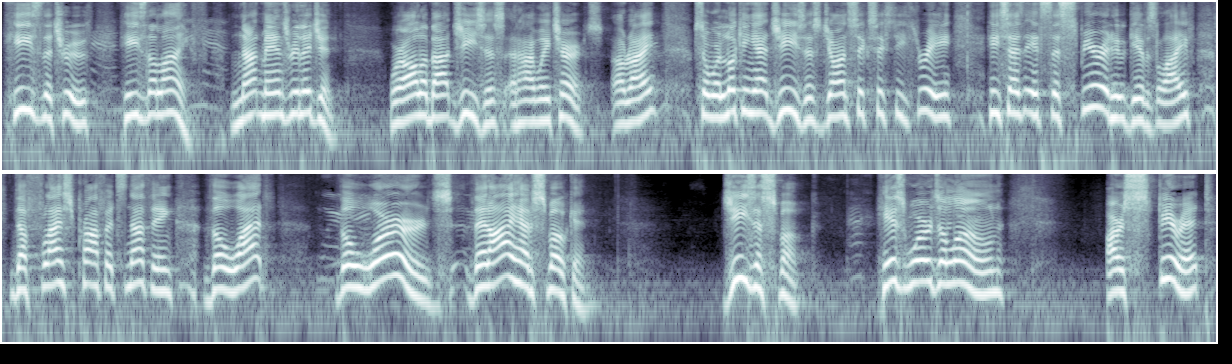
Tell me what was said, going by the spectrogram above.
He's the truth, He's the life, not man's religion. We're all about Jesus at Highway Church, all right? So we're looking at Jesus, John 6 63. He says, It's the Spirit who gives life. The flesh profits nothing. The what? Word. The words that I have spoken. Jesus spoke. His words alone are spirit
